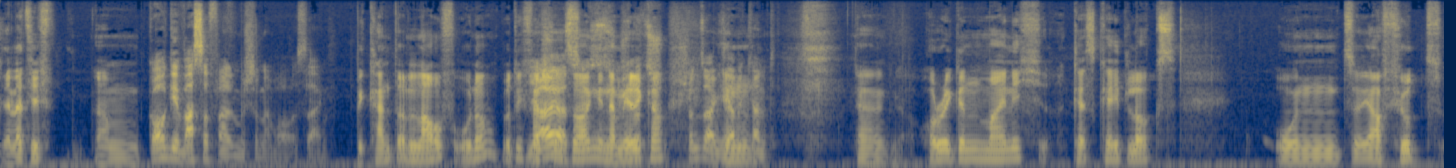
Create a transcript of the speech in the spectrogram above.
relativ ähm, Gorge Wasserfall muss schon aber auch sagen. bekannter Lauf, oder? Würde ich fast schon es sagen, ist- in Amerika. Schon sagen, sehr In- bekannt. äh, Oregon, meine ich, Cascade Locks. Und äh, ja, führt,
